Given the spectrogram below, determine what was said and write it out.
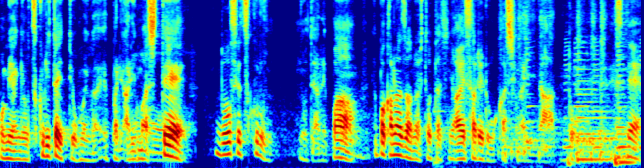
お土産を作りたいっていう思いがやっぱりありまして、どうせ作るのであれば、やっぱ金沢の人たちに愛されるお菓子がいいなと思ってですね、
